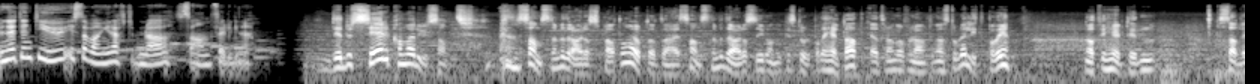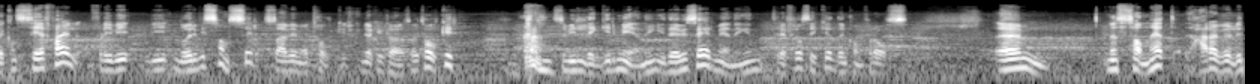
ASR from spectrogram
Under et intervju i Stavanger Aftenblad sa han følgende. Det du ser, kan være usant. Sansene bedrar oss. Platon var opptatt av det her. Sansene bedrar oss, de kan du ikke stole på det hele tatt. Jeg tror han går for langt, du kan stole litt på de. Men at vi hele tiden stadig vekk kan se feil. fordi vi, vi, når vi sanser, så er vi med og tolker. Vi er ikke klar over at vi tolker. Så vi legger mening i det vi ser. Meningen treffer oss ikke, den kommer fra oss. Ehm, men sannhet Her er et veldig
